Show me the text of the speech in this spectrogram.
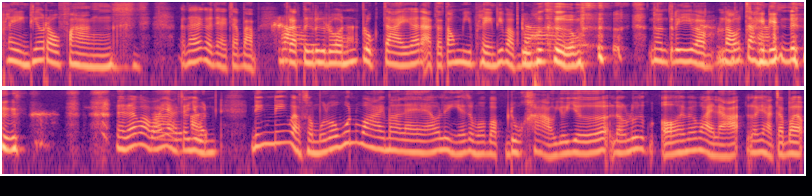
เพลงที่เราฟังถ้าเกิดอยากจะแบบค่ะกระตือรือร้นปลุกใจก็อาจจะต้องมีเพลงที่แบบดูใช่ฮึกเหิมดนตรีแบบเล้าใจนิดนึง แต่ถ้าแบบว่าได้อยากจะค่ะอยู่นิ่งๆแบบสมมุติว่าวุ่นวายมาแล้วอะไรอย่างเงี้ยสมมติแบบดูข่าวเยอะๆแล้วรู้สึกโอ๋อไม่ไหวแล้ว เราอยากจะแบบ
